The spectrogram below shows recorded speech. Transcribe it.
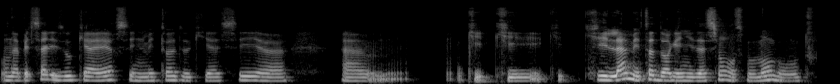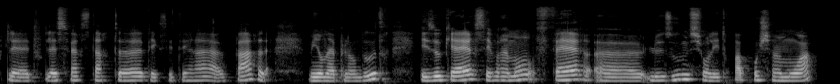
on appelle ça les OKR, c'est une méthode qui est assez... Euh, qui, est, la méthode d'organisation en ce moment dont toute la, sphère start-up, etc. parle, mais il y en a plein d'autres. Les OKR, c'est vraiment faire le zoom sur les trois prochains mois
